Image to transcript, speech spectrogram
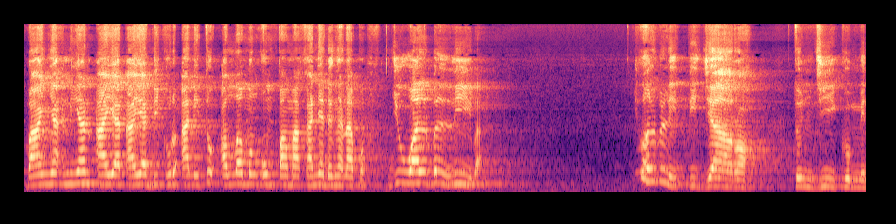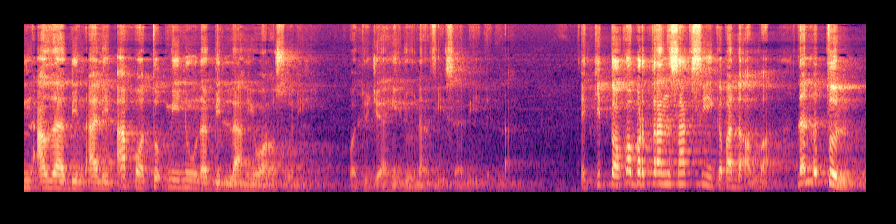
Banyak nian ayat-ayat di Quran itu Allah mengumpamakannya dengan apa? Jual beli pak. Jual beli tijarah. Tunjikum min azabin alim. Apa tu'minuna billahi wa rasulihi wa tujahiduna fi sabilillah. Eh, kita kok bertransaksi kepada Allah dan betul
